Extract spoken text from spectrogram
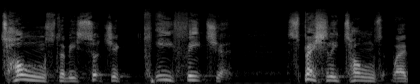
tongues to be such a key feature, especially tongues where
